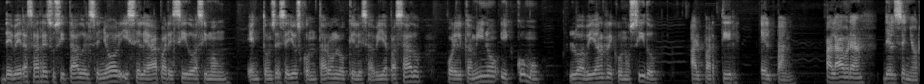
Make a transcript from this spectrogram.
de veras ha resucitado el Señor y se le ha aparecido a Simón. Entonces ellos contaron lo que les había pasado por el camino y cómo lo habían reconocido al partir el pan. Palabra del Señor.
